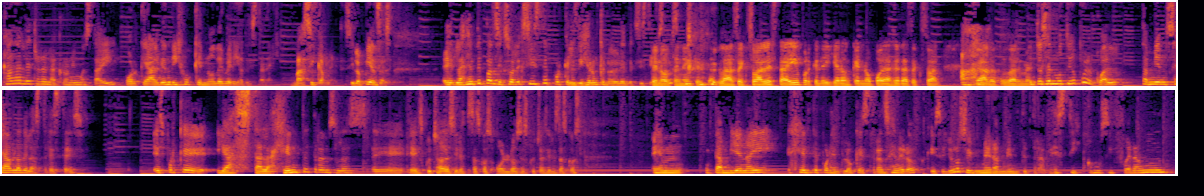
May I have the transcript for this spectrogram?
cada letra del acrónimo está ahí porque alguien dijo que no debería de estar ahí. Básicamente, si lo piensas, eh, la gente pansexual existe porque les dijeron que no deberían de existir. Que no ¿sabes? tenía que estar. La sexual está ahí porque le dijeron que no puede ser asexual. Ajá. Claro, totalmente. Entonces, el motivo por el cual también se habla de las tres T's es porque y hasta la gente trans las eh, he escuchado decir estas cosas o los he escuchado decir estas cosas. Em, también hay gente, por ejemplo, que es transgénero que dice yo no soy meramente travesti, como si fuera un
